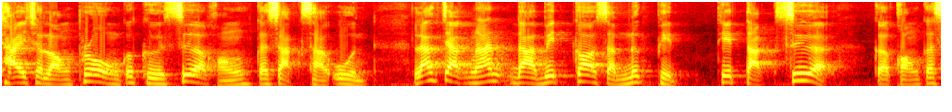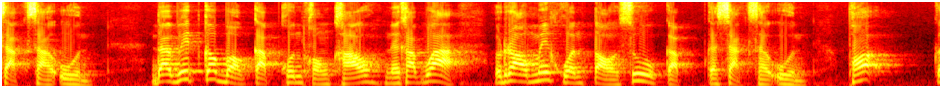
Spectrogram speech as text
ชัยฉลองพระองค์ก็คือเสื้อของกษัตริย์ซาอูล หลังจากนั้นดาวิดก็สำนึกผิดที่ตักเสื้อของกษัตริย์ซาอูล ดาวิดก็บอกกับคนของเขานะครับว่าเราไม่ควรต่อสู้กับกษัตริย์ซาอูล เพราะก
